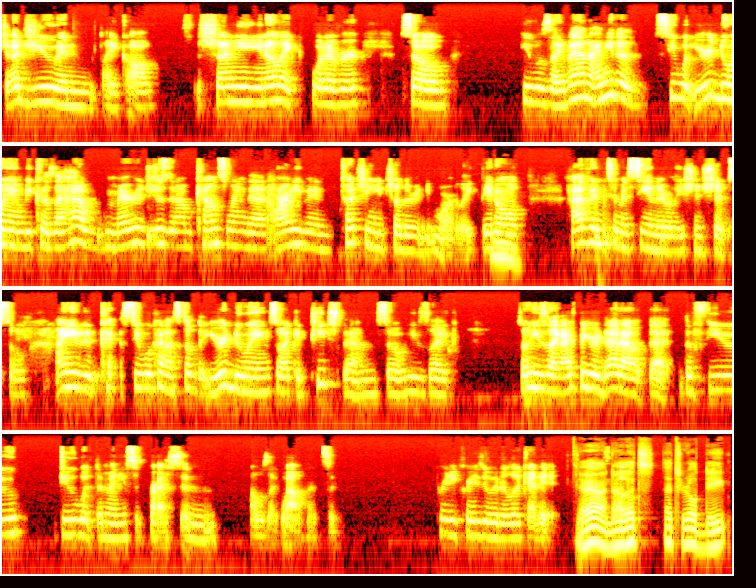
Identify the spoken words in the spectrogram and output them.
judge you and like I'll shun you, you know, like whatever. So he was like, Man, I need to see what you're doing because I have marriages that I'm counseling that aren't even touching each other anymore. Like they mm. don't have intimacy in their relationship. So I need to see what kind of stuff that you're doing so I could teach them. So he's like, so he's like, I figured that out that the few do what the many suppress. And I was like, wow, that's a pretty crazy way to look at it. Yeah, so. no, that's, that's real deep.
